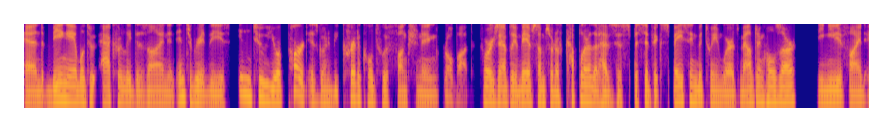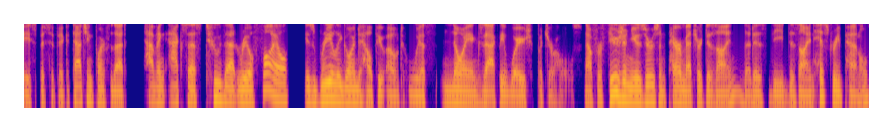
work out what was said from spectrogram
And being able to accurately design and integrate these into your part is going to be critical to a functioning robot. For example, you may have some sort of coupler that has a specific spacing between where its mounting holes are. You need to find a specific attaching point for that. Having access to that real file is really going to help you out with knowing exactly where you should put your holes. Now, for Fusion users and parametric design, that is the design history panel,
